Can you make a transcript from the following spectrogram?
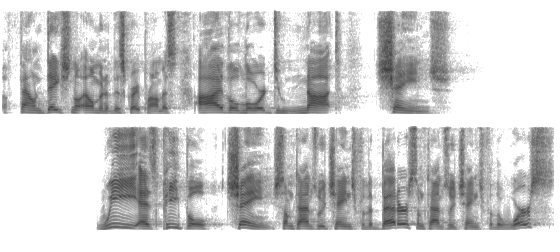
a foundational element of this great promise. I, the Lord, do not change. We as people change. Sometimes we change for the better, sometimes we change for the worse.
